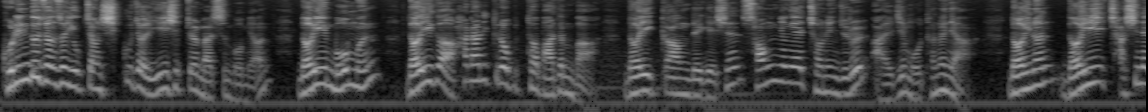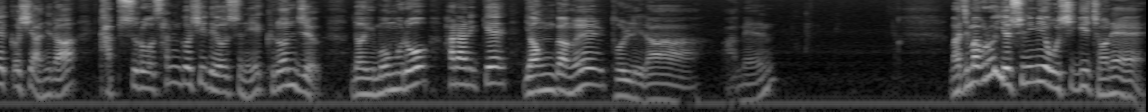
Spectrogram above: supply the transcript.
고린도전서 6장 19절 20절 말씀 보면 너희 몸은 너희가 하나님께로부터 받은 바 너희 가운데 계신 성령의 전인 줄을 알지 못하느냐 너희는 너희 자신의 것이 아니라 값으로 산 것이 되었으니 그런즉 너희 몸으로 하나님께 영광을 돌리라. 아멘. 마지막으로 예수님이 오시기 전에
